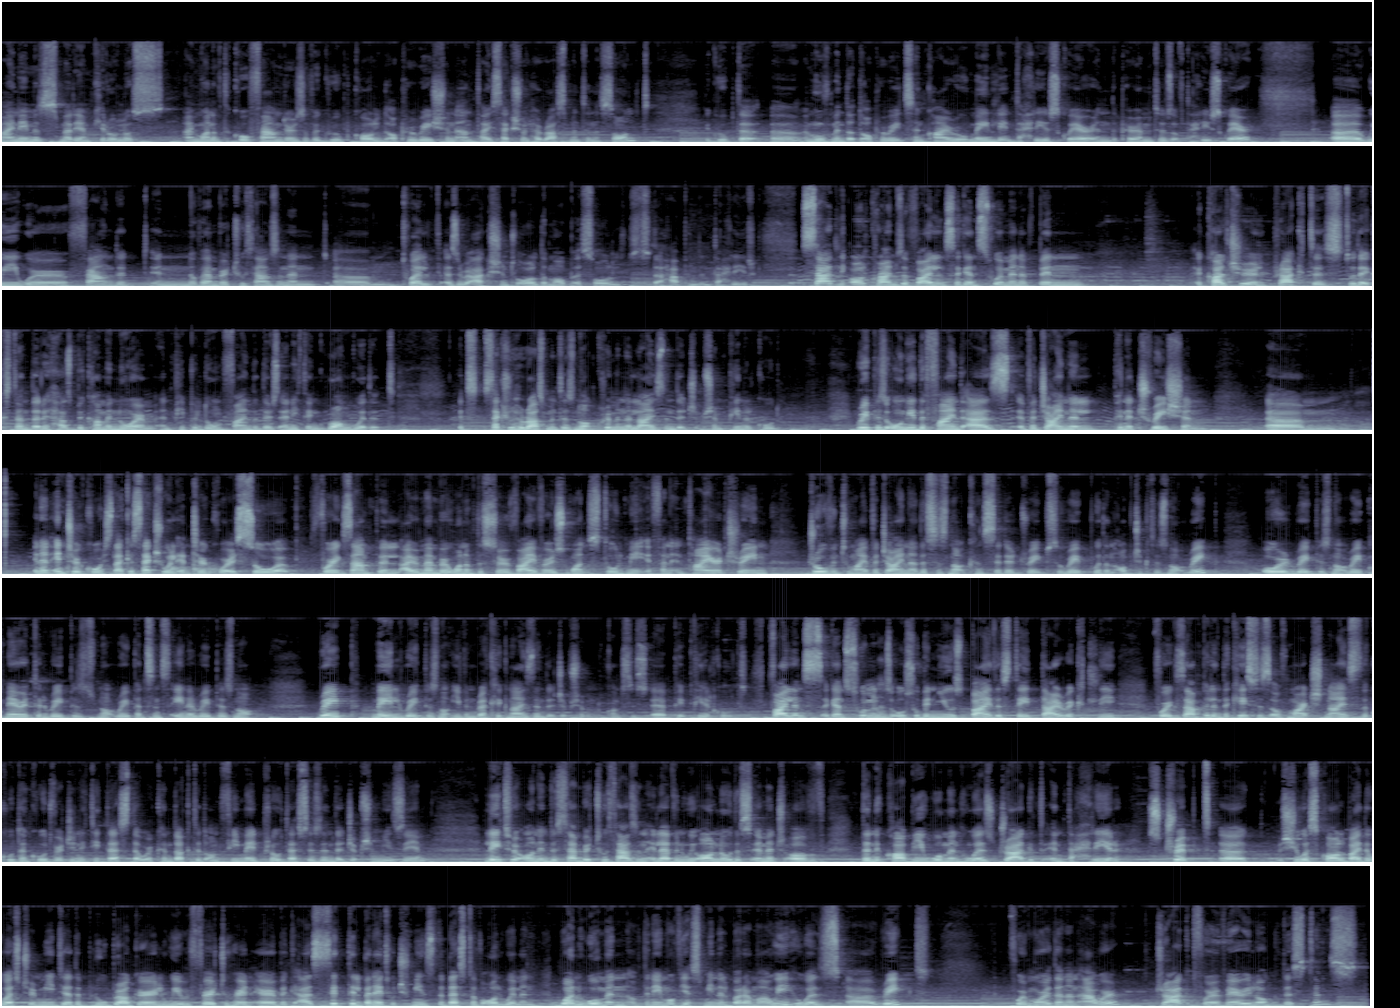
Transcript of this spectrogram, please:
My name is Mariam Kirolos. I'm one of the co-founders of a group called Operation Anti-Sexual Harassment and Assault, a group that, uh, a movement that operates in Cairo, mainly in Tahrir Square and the perimeters of Tahrir Square. Uh, we were founded in November 2012 as a reaction to all the mob assaults that happened in Tahrir. Sadly, all crimes of violence against women have been a cultural practice to the extent that it has become a norm and people don't find that there's anything wrong with it. It's, sexual harassment is not criminalized in the Egyptian Penal Code. Rape is only defined as a vaginal penetration um, in an intercourse, like a sexual intercourse. So, uh, for example, I remember one of the survivors once told me if an entire train drove into my vagina, this is not considered rape. So, rape with an object is not rape. Oral rape is not rape, marital rape is not rape, and since anal rape is not rape, male rape is not even recognized in the Egyptian uh, penal code. Violence against women has also been used by the state directly. For example, in the cases of March 9th, the quote-unquote virginity tests that were conducted on female protesters in the Egyptian Museum. Later on in December 2011, we all know this image of the niqabi woman who was dragged in Tahrir, stripped, uh, she was called by the Western media the blue bra girl. We refer to her in Arabic as Sitt al Banat, which means the best of all women. One woman of the name of Yasmin al Baramawi, who was uh, raped for more than an hour, dragged for a very long distance.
